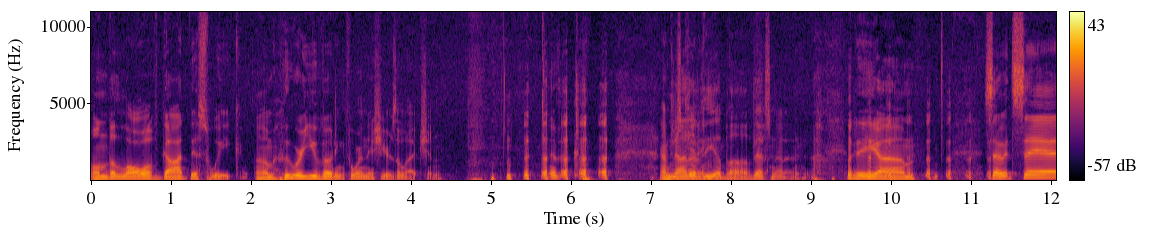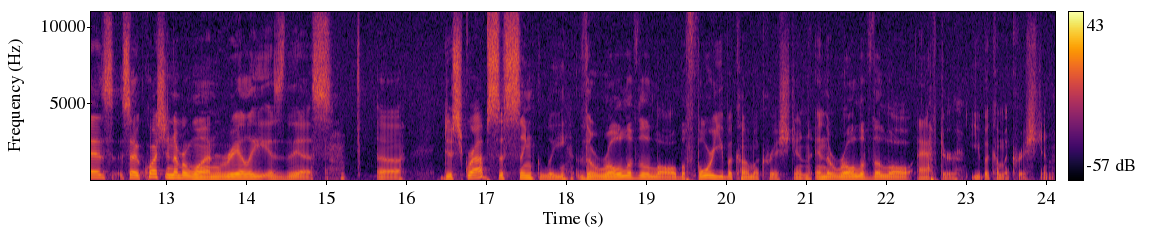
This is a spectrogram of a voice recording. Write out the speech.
on the law of God this week. Um, who are you voting for in this year's election? I'm None kidding. of the above. That's not a. The um, so it says so. Question number one really is this: uh, describe succinctly the role of the law before you become a Christian and the role of the law after you become a Christian.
